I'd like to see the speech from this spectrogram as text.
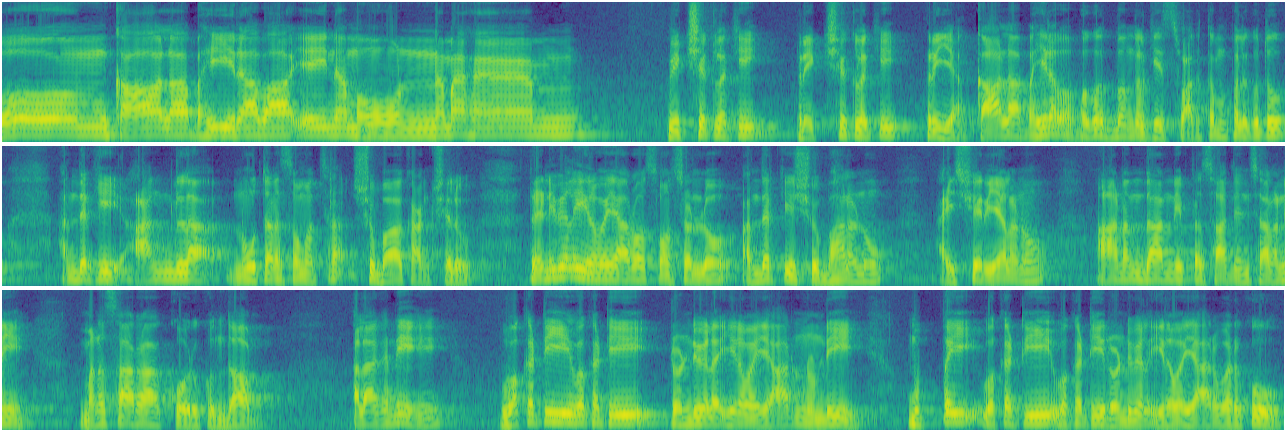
ఓం కాళభైరవాయ నమో నమ. వీక్షకులకి ప్రేక్షకులకి ప్రియ కాళభైరవ భగవద్బంధులకి స్వాగతం పలుకుతూ అందరికీ ఆంగ్ల నూతన సంవత్సర శుభాకాంక్షలు. రెండు వేల ఇరవై ఆరో సంవత్సరంలో అందరికీ శుభాలను ఐశ్వర్యాలను ఆనందాన్ని ప్రసాదించాలని మనసారా కోరుకుందాం. అలాగని ఒకటి ఒకటి రెండు వేల ఇరవై ఆరు నుండి ముప్పై ఒకటి ఒకటి రెండు వేల ఇరవై ఆరు వరకు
